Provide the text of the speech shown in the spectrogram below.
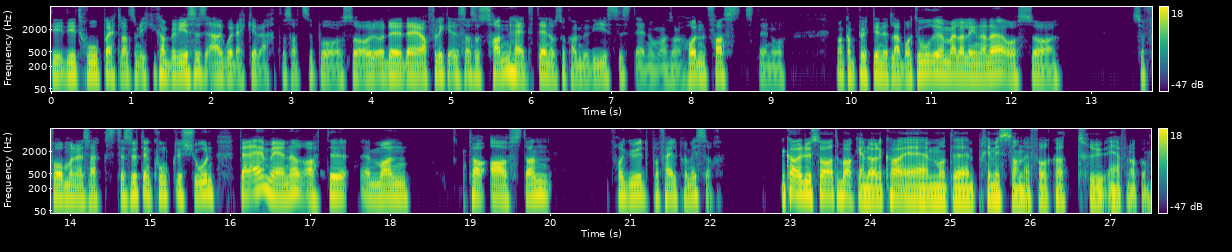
de, de, tror på et eller annet som ikke kan bevises, ergo det er ikke verdt å satse på. Også, og det, det, er i hvert fall ikke, altså Sannhet det er noe som kan bevises, det er noe man, sånn, håndfast, det er noe man kan putte inn i et laboratorium eller lignende, og så, så får man en slags, til slutt en konklusjon der jeg mener at uh, man tar avstand fra Gud på feil premisser. Hva vil du svare tilbake igjen, da? Eller hva er måte, premissene for hva tru er for noe?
